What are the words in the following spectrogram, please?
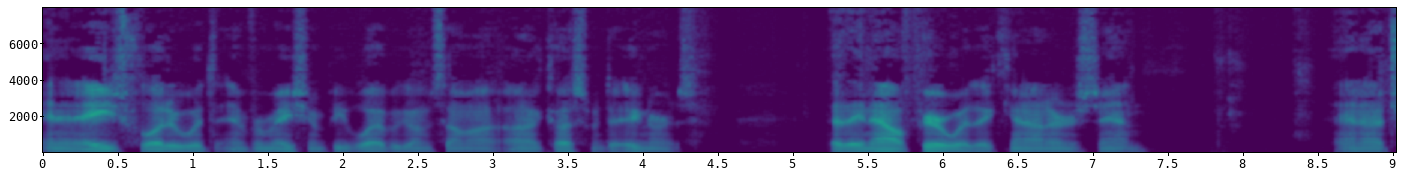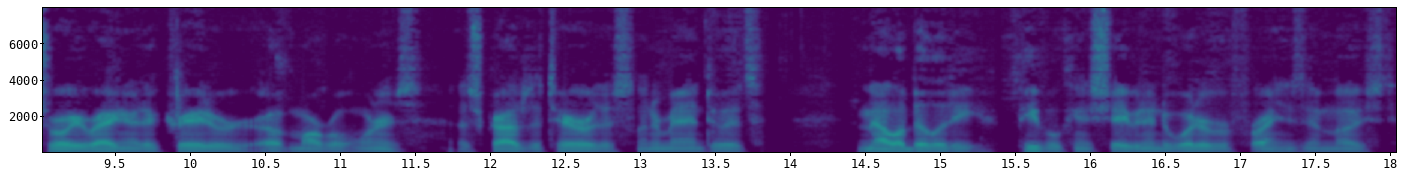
In an age flooded with information, people have become somewhat uh, unaccustomed to ignorance, that they now fear what they cannot understand. And uh, Troy Wagner, the creator of Marble Hornets, ascribes the terror of the Slender Man to its malleability. People can shape it into whatever frightens them most.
